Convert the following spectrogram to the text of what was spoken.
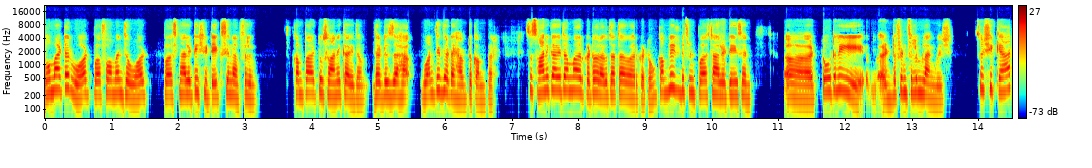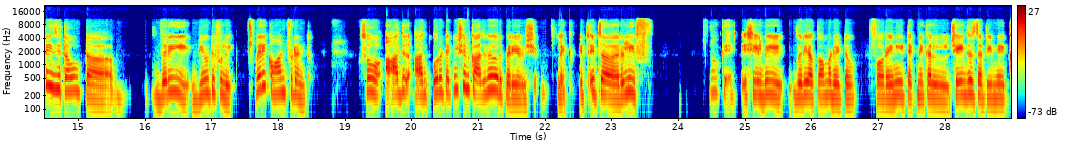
no matter what performance what personality she takes in a film compared to Saani Kaayidham that is one thing that I have to compare so சானிகாயுதமாக இருக்கட்டும் ரகுதாத்தாவாக இருக்கட்டும் complete different personalities and totally different film language so she carries it out very beautifully very confident so அது அது- ஒரு டெக்னீஷியனுக்கு அதுவே ஒரு பெரிய விஷயம். Like it's it's a relief okay she'll be very accommodative for any technical changes that we make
